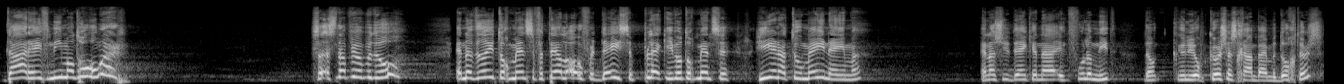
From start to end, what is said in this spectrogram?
Daar heeft niemand honger. Snap je wat ik bedoel? En dan wil je toch mensen vertellen over deze plek. Je wilt toch mensen hier naartoe meenemen? En als jullie denken, nou ik voel hem niet. dan kunnen jullie op cursus gaan bij mijn dochters.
